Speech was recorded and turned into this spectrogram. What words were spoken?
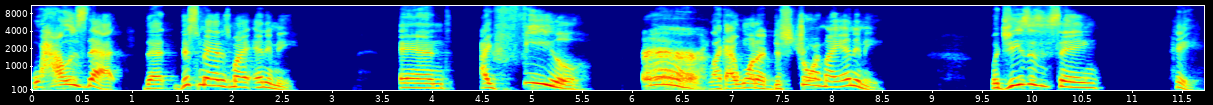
Well, how is that? That this man is my enemy. And I feel like I want to destroy my enemy. But Jesus is saying, hey,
